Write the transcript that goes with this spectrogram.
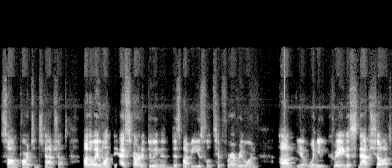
song parts and snapshots. By the way, Mhm. one thing I started doing, and this might be a useful tip for everyone. Um, you know, when you create a snapshot,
